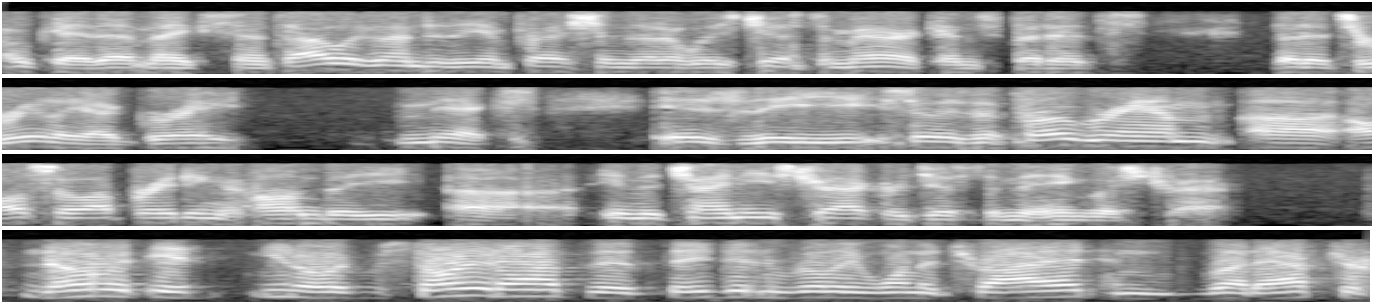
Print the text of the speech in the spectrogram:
Okay, that makes sense. I was under the impression that it was just Americans, but it's but it's really a great mix. Is the so is the program uh, also operating on the uh, in the Chinese track or just in the English track? No, it, it you know it started out that they didn't really want to try it, and but after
